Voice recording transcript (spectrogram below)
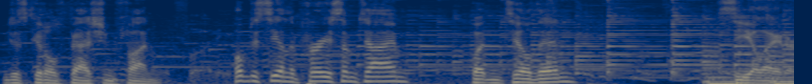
and just good old-fashioned fun. Hope to see you on the prairie sometime, but until then, see you later.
